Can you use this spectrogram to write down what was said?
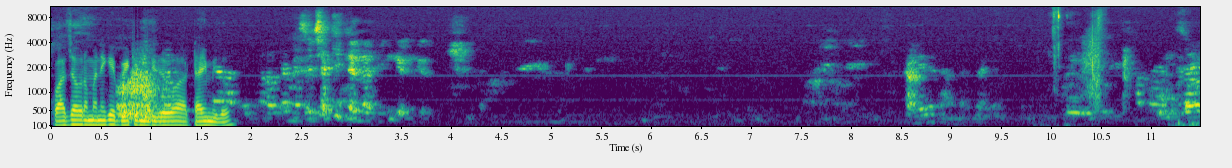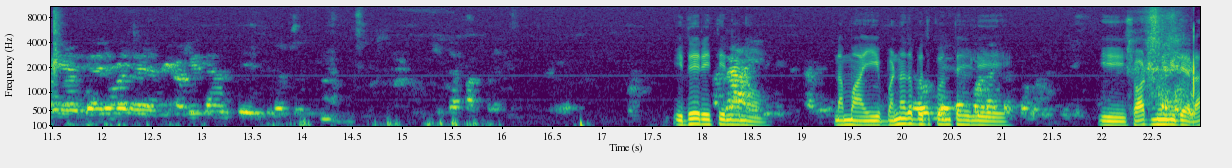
ಖ್ವಾಜಾ ಅವರ ಮನೆಗೆ ಭೇಟಿ ನೀಡಿರುವ ಟೈಮ್ ಇದು. ಇದೇ ರೀತಿ ನಾನು ನಮ್ಮ ಈ ಬಣ್ಣದ ಬದುಕು ಅಂತ ಹೇಳಿ ಈ ಶಾರ್ಟ್ ಮೂವಿ ಇದೆಯಲ್ಲ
